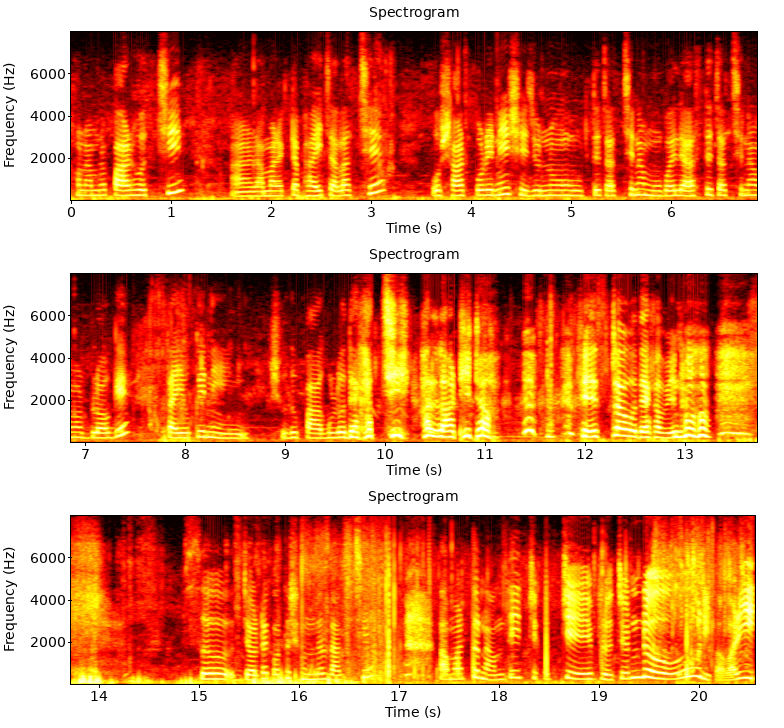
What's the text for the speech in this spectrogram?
এখন আমরা পার হচ্ছি। আর আমার একটা ভাই চালাচ্ছে। ও শার্ট পরে নেই, সেজন্য উঠতে চাচ্ছে না, মোবাইলে আসতে চাচ্ছে না আমার ব্লগে, তাই ওকে নেইনি। শুধু পাগুলো দেখাচ্ছি আর লাঠিটা ফেসটাও দেখাবে না। সো জলটা কত সুন্দর লাগছে। আমার তো নামতে ইচ্ছে করছে, প্রচণ্ড রি বাবারি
